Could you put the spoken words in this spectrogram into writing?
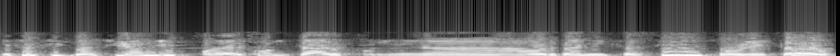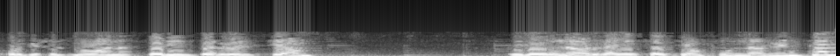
Esas situaciones poder contar con una organización sobre todo porque ellos no van a hacer intervención pero una organización fundamental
